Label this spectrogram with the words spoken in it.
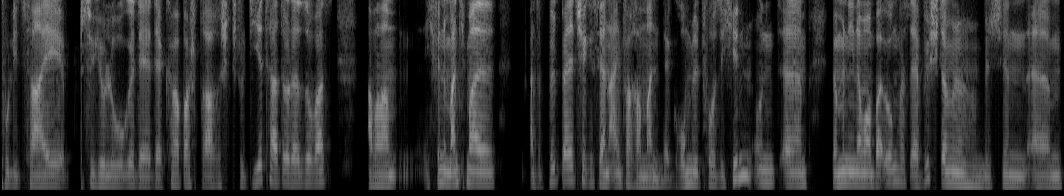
Polizeipsychologe, der, der Körpersprache studiert hat oder sowas, aber ich finde manchmal, also Bill Belichick ist ja ein einfacher Mann, der grummelt vor sich hin und ähm, wenn man ihn aber bei irgendwas erwischt, dann ein bisschen ähm,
